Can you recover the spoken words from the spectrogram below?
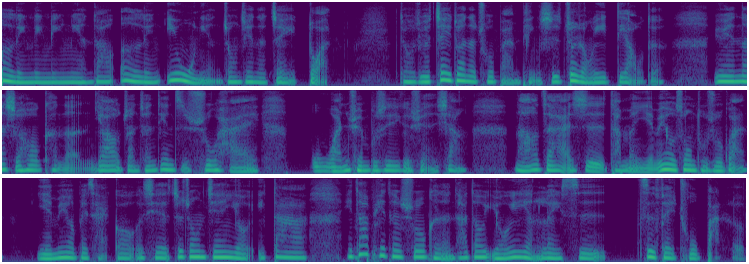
二零零零年到二零一五年中间的这一段。对，我觉得这一段的出版品是最容易掉的。因为那时候可能要转成电子书还完全不是一个选项，然后再来是他们也没有送图书馆，也没有被采购，而且这中间有一大一大批的书，可能它都有一点类似自费出版了。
